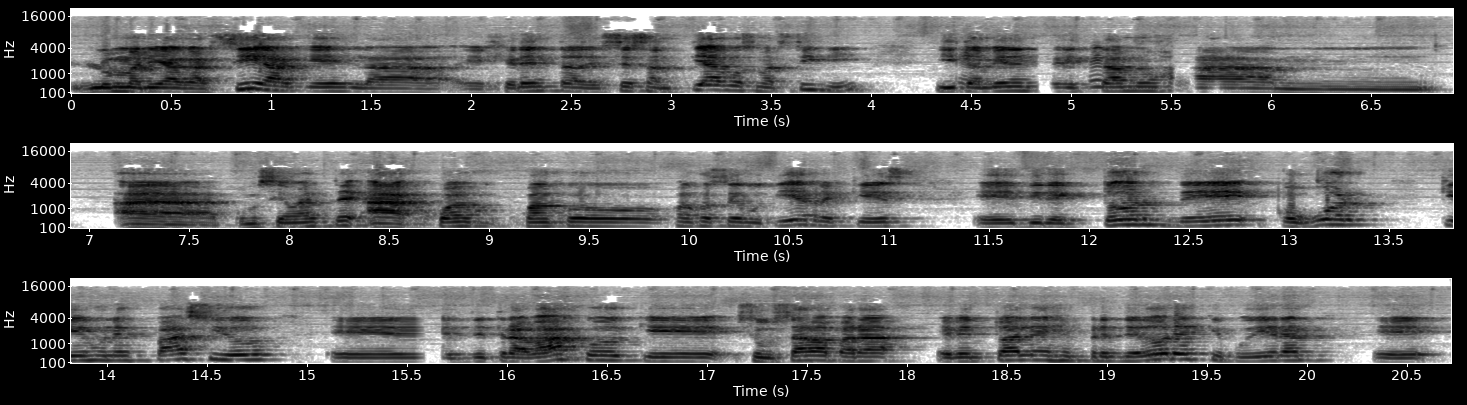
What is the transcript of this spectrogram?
Luz María García, que es la eh, gerenta de C Santiago Smart City, y también entrevistamos a, mm, a, ¿cómo se llama este? A Juan, Juanjo, Juan José Gutiérrez, que es eh, director de Cowork, que es un espacio eh, de trabajo que se usaba para eventuales emprendedores que pudieran eh,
